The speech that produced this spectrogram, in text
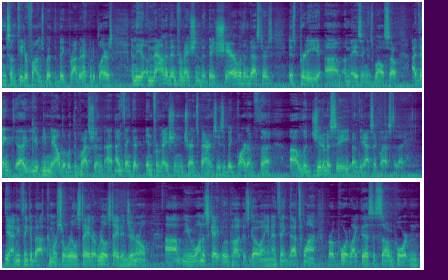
in some feeder funds with the big private equity players. And the amount of information that they share with investors is pretty um, amazing as well. So I think uh, you, you, nailed it with the question. I, mm-hmm. I, think that information transparency is a big part of the uh, legitimacy of the asset class today. Yeah, and you think about commercial real estate or real estate in general. Um, you want to skate where the puck is going, and I think that's why a report like this is so important,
